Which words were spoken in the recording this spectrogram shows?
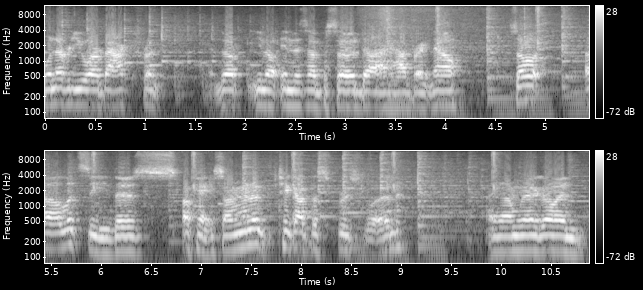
whenever you are back from the you know in this episode I have right now. So uh, let's see. There's okay. So I'm gonna take out the spruce wood and I'm to go and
